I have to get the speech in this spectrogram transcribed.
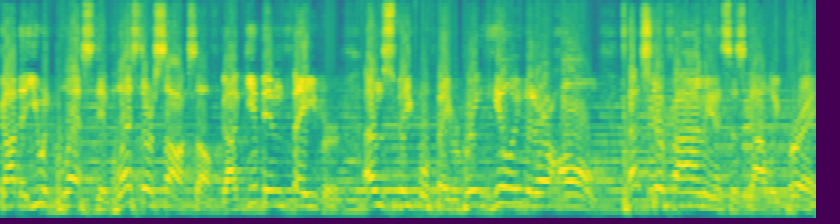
God, that you would bless them. Bless their socks off. God, give them favor, unspeakable favor. Bring healing to their home. Touch their finances, God, we pray.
